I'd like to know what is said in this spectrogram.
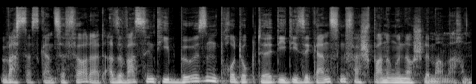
was das Ganze fördert? Also was sind die bösen Produkte, die diese ganzen Verspannungen noch schlimmer machen?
